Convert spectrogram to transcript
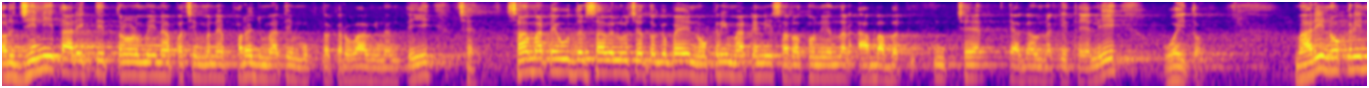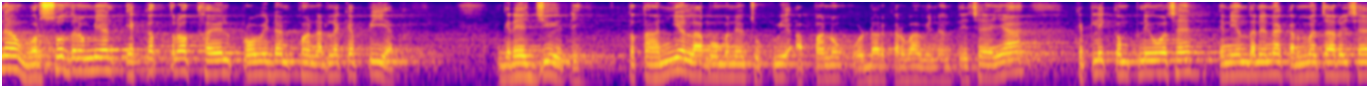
અરજીની તારીખથી ત્રણ મહિના પછી મને ફરજમાંથી મુક્ત કરવા વિનંતી છે. શા માટે એવું દર્શાવેલું છે? તો કે ભાઈ, નોકરી માટેની શરતોની અંદર આ બાબત છે, એ અગાઉ નક્કી થયેલી હોય તો. મારી નોકરીના વર્ષો દરમિયાન એકત્ર થયેલ પ્રોવિડન્ટ ફંડ એટલે કે પીએફ ગ્રેજ્યુએટી તથા અન્ય લાભો મને ચૂકવી આપવાનો ઓર્ડર કરવા વિનંતી છે. અહીંયા કેટલીક કંપનીઓ છે, એની અંદર એના કર્મચારી છે,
